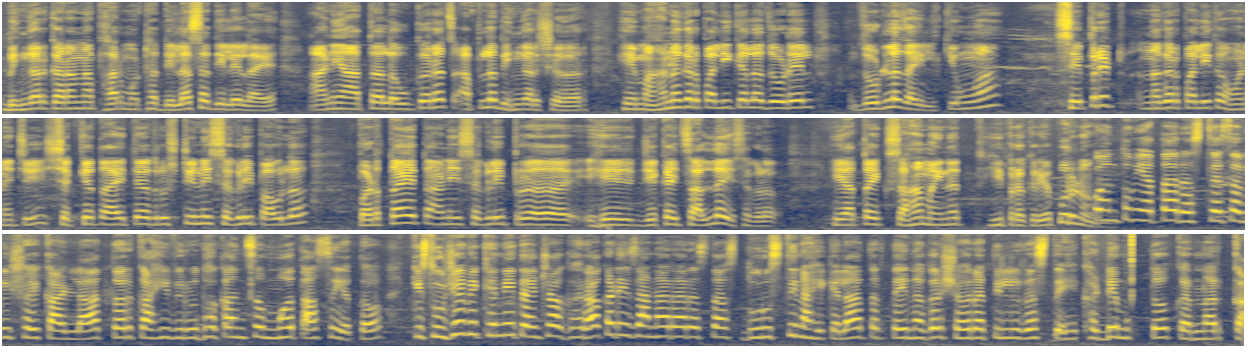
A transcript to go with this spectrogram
भिंगारकरांना फार मोठा दिलासा दिलेला आहे. आणि आता लवकरच आपलं भिंगार शहर हे महानगरपालिकेला जोडेल जोडलं जाईल किंवा सेपरेट नगरपालिका होण्याची शक्यता आहे. त्या दृष्टीने सगळी पावलं पडतायत आणि सगळी प्र हे जे काही चाललं आहे सगळं ही आता एक सहा महिन्यात ही प्रक्रिया पूर्ण होईल. पण तुम्ही आता रस्त्याचा विषय काढला तर काही विरोधकांचं मत असं येतं की सुजय विखेंनी त्यांच्या घराकडे जाणारा रस्ता दुरुस्ती नाही केला तर ते नगर शहरातील रस्ते हे खड्डेमुक्त करणार का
